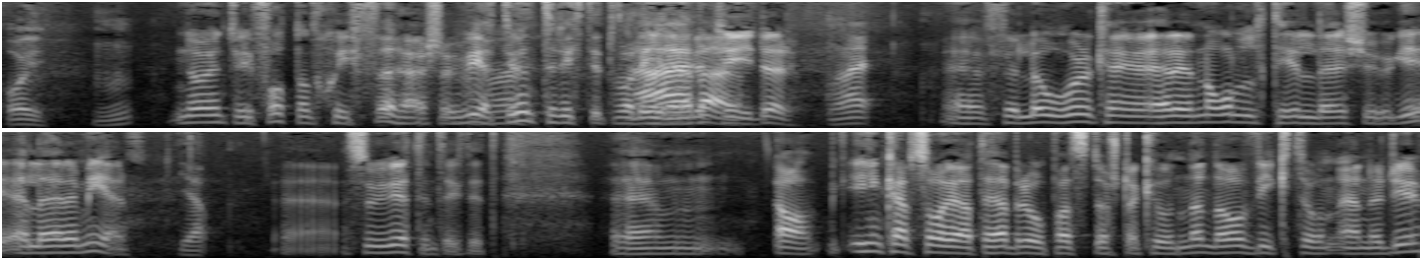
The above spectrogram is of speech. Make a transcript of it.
Oj. Mm. Nu har inte vi fått något skiffer här så vi vet Nej. ju inte riktigt vad det Nej, betyder. Nej. Eh, för lower kan ju, är det 0 till 20 eller är det mer? Ja. Eh, så vi vet inte riktigt. Ehm, ja, Incap sa ju att det här beror på att största kunden, då, Victron Energy,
